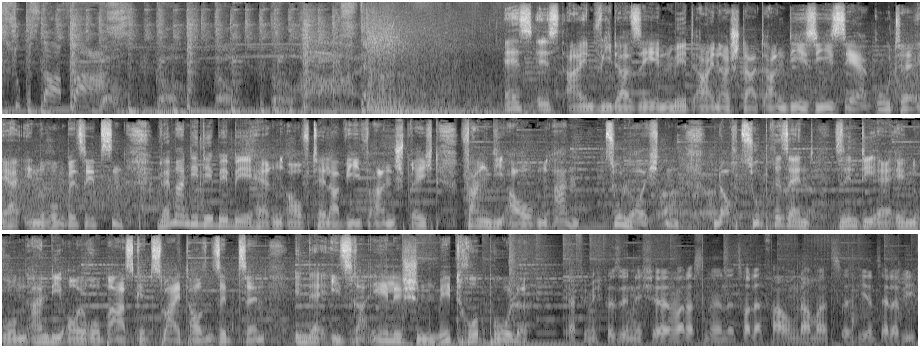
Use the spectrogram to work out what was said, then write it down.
superstar fast. Es ist ein Wiedersehen mit einer Stadt, an die sie sehr gute Erinnerung besitzen. Wenn man die DBB-Herren auf Tel Aviv anspricht, fangen die Augen an zu leuchten. Noch zu präsent sind die Erinnerungen an die Eurobasket 2017 in der israelischen Metropole. Ja, für mich persönlich äh, war das eine, eine, tolle Erfahrung damals äh, hier in Tel Aviv,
